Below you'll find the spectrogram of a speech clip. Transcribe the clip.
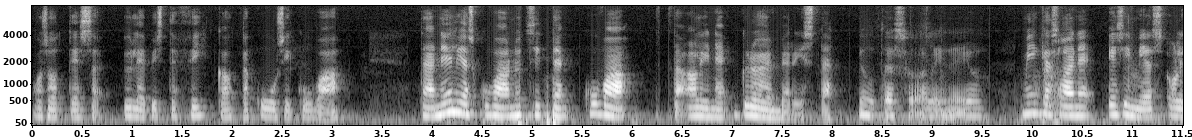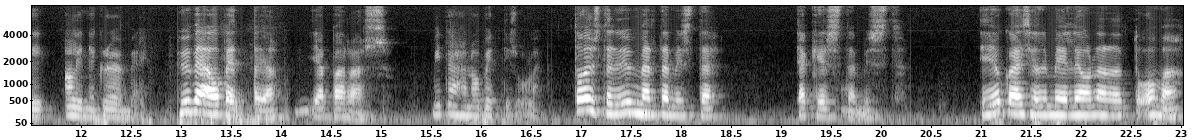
osoitteessa yle.fi kautta kuusi kuvaa. Tämä neljäs kuva on nyt sitten kuva Aline Grönbergistä. Joo, tässä on Aline, joo. Minkälainen esimies oli Aline Grönberg? Hyvä opettaja ja paras. Mitä hän opetti sulle? Toisten ymmärtämistä ja kestämistä. Ja jokaiselle meille on annettu oma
